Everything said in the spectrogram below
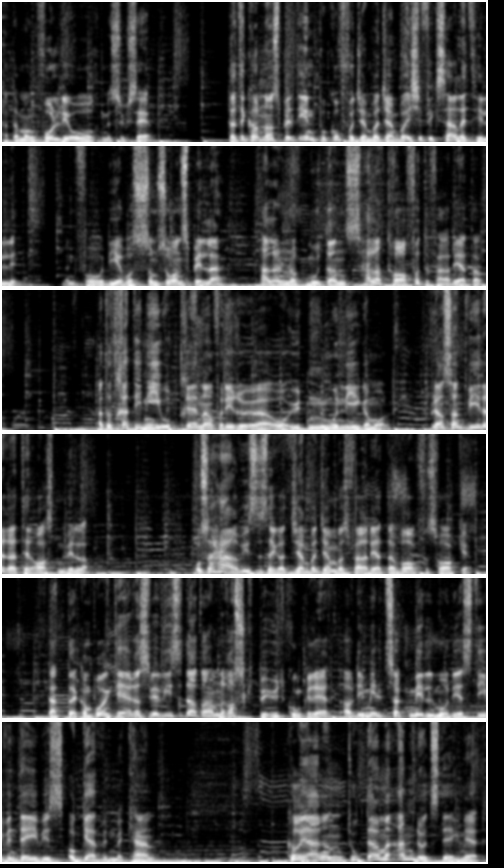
etter mangfoldige år med suksess. Dette kan ha spilt inn på hvorfor Jemba Jemba ikke fikk særlig tillit, men for de av oss som så han spille, heller det nok mot hans heller tafatte ferdigheter. Etter 39 opptredener for de røde og uten noen ligamål ble han sendt videre til Aston Villa. Også her viste seg at Jemba Jembas ferdigheter var for svake. Dette kan poengteres ved å vise til at han raskt ble utkonkurrert av de mildt sagt middelmådige Steven Davies og Gavin McCann. Karrieren tok dermed enda et steg ned,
